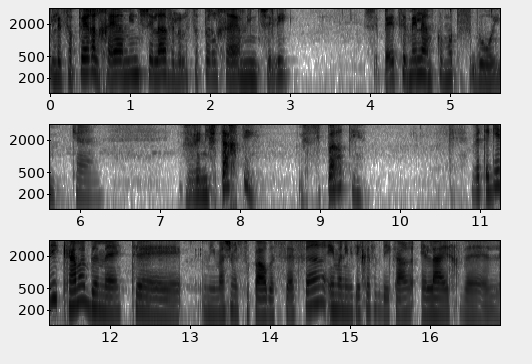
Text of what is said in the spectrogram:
לספר על חיי המין שלה ולא לספר על חיי המין שלי. שבעצם אלה המקומות הסגורים. כן. ונפתחתי, וסיפרתי. ותגידי, כמה באמת אה, ממה שמסופר בספר, אם אני מתייחסת בעיקר אלייך ול...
